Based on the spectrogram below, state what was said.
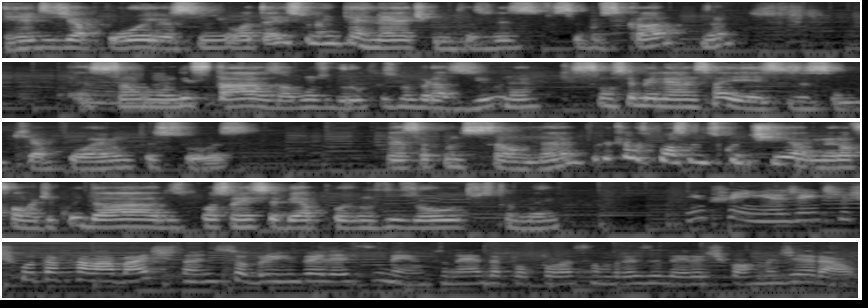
redes de apoio, assim, ou até isso na internet, muitas vezes, se você buscar, né, é, são uhum. listados alguns grupos no Brasil, né, que são semelhantes a esses, assim, que apoiam pessoas nessa condição, né, para que elas possam discutir a melhor forma de cuidados, possam receber apoio uns dos outros também. Enfim, a gente escuta falar bastante sobre o envelhecimento né, da população brasileira de forma geral.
